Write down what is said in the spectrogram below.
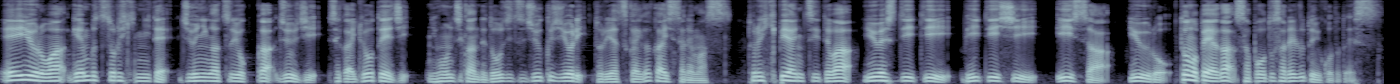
A ユーロは現物取引にて12月4日10時、世界協定時、日本時間で同日19時より取り扱いが開始されます。取引ペアについては USDT、BTC、イーサー、ユーロとのペアがサポートされるということです。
